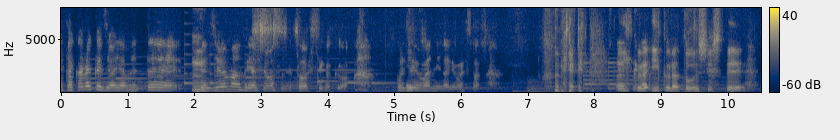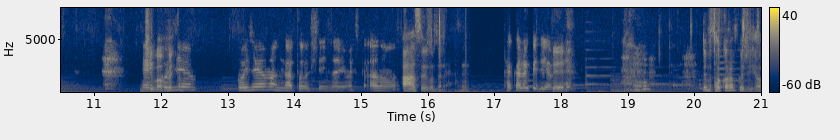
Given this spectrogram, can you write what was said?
ー、宝くじはやめて、うんじゃあ10万増やしますね、投資額は。50万になりました。投 いくらいくら投資してえ10万増えたの？50 50万が投資になりました。あの、ああそういうことね。宝くじやめてで。、うん、でも宝くじあ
